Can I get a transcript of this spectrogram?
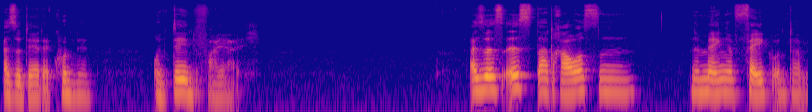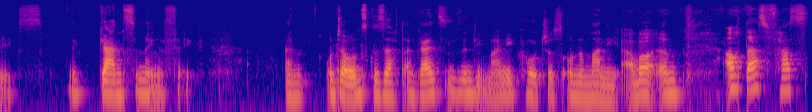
also der der Kundin. Und den feiere ich. Also es ist da draußen eine Menge Fake unterwegs, eine ganze Menge Fake ähm, unter uns gesagt, am geilsten sind die Money Coaches ohne Money. Aber ähm, auch das Fass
